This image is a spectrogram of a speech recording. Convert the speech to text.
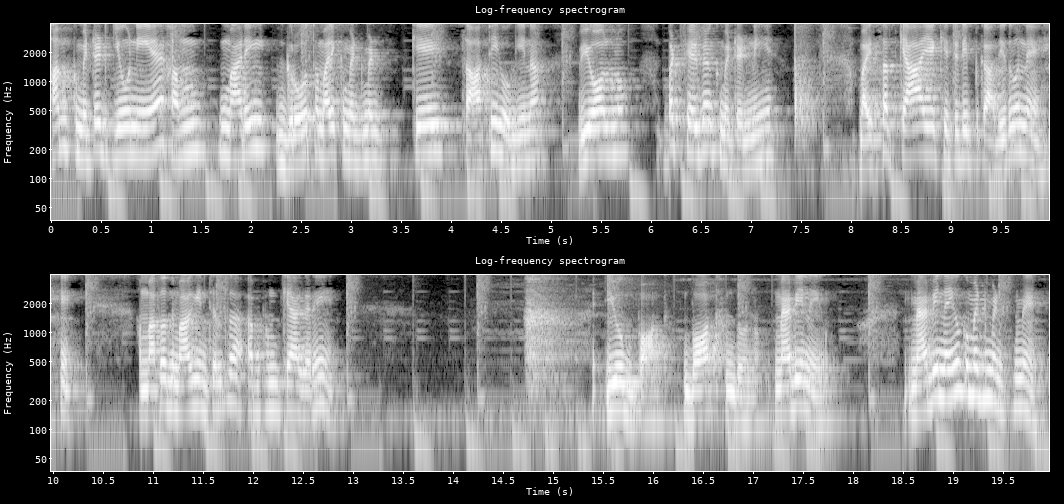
हम कमिटेड क्यों नहीं है? हम, हमारी ग्रोथ हमारी कमिटमेंट के साथ ही होगी ना? वी ऑल नो बट फिर भी हम कमिटेड नहीं है। भाई सब क्या ये खिचड़ी पका दी तूने? हमारा तो दिमाग ही नहीं चल रहा। अब हम क्या करें? यू बहुत बहुत हम दोनों। मैं भी नहीं हूँ। मैं भी नहीं हूँ कमिटमेंट में।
